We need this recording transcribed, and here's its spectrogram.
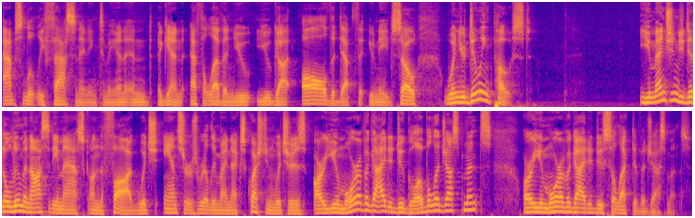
absolutely fascinating to me. And and again, F11, you you got all the depth that you need. So when you're doing post, you mentioned you did a luminosity mask on the fog, which answers really my next question, which is Are you more of a guy to do global adjustments or are you more of a guy to do selective adjustments?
